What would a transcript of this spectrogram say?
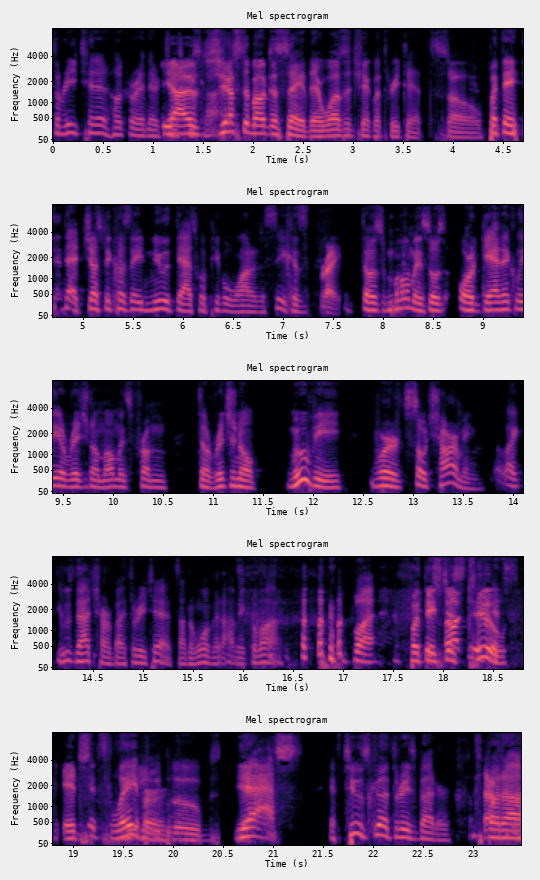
three-titted hooker in there. Just yeah, I was because. just about to say there was a chick with three tits. So But they did that just because they knew that's what people wanted to see. Because right, those moments, those organically original moments from the original movie, were so charming. Like, who's not charmed by three tits on a woman? I mean, come on. but but they It's just two. it's- it's it's labored. boobs. yes, if two's good, three's better. But uh,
